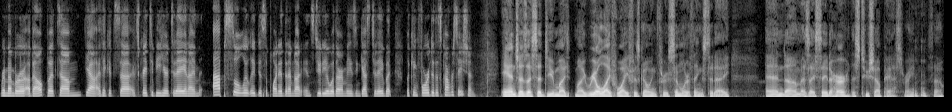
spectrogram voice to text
remember about. But um, yeah, I think it's uh, it's great to be here today, and I'm absolutely disappointed that I'm not in studio with our amazing guest today, but looking forward to this conversation. Ange, as I said to you, my, my real life wife is going through similar things today. And um, as I say to her, this too shall pass, right? so.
